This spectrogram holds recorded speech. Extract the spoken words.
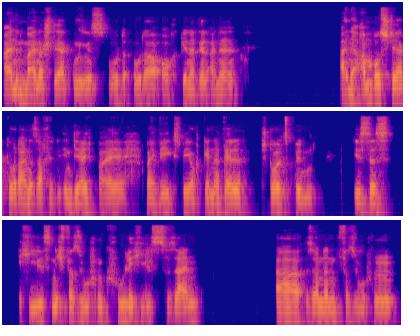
eine meiner Stärken ist oder, oder auch generell eine, Eine Ambossstärke oder eine Sache, in der ich bei, bei WXW auch generell stolz bin, ist, dass Heels nicht versuchen, coole Heels zu sein, äh, sondern versuchen,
